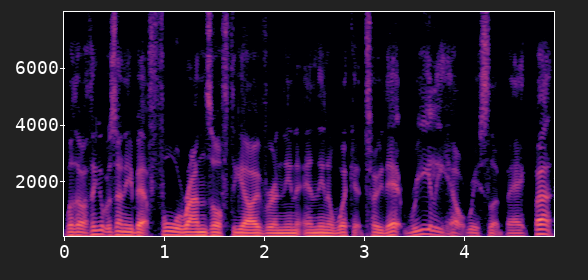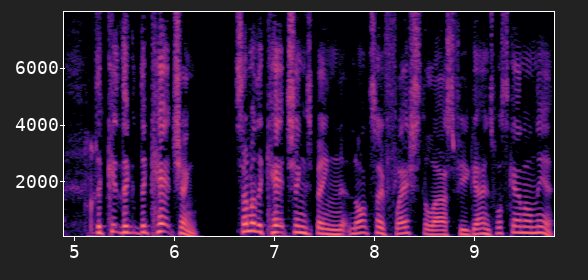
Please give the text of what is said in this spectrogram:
Whether I think it was only about four runs off the over and then and then a wicket too. That really helped wrestle it back. But the the, the catching, some of the catching's been not so flash the last few games. What's going on there?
